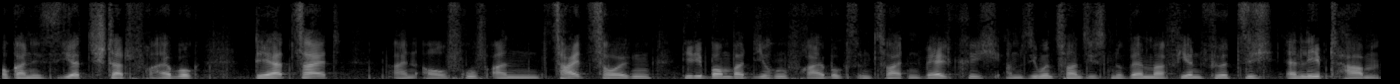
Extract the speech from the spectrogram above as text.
organisiert Stadt Freiburg derzeit einen Aufruf an Zeitzeugen, die die Bombardierung Freiburgs im Zweiten Weltkrieg am 27. November 1944 erlebt haben.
